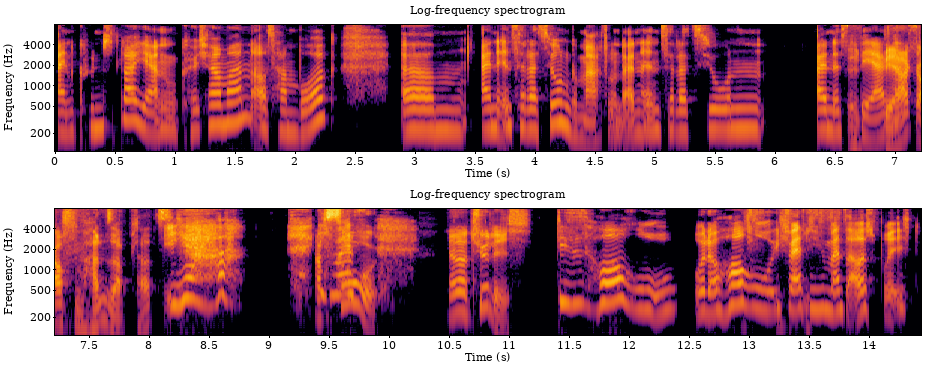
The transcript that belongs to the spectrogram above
ein Künstler, Jan Köchermann aus Hamburg, ähm, eine Installation gemacht und eine Installation eines Ein Berges. Berg auf dem Hansaplatz? Ja, Ach so. Ja, natürlich. dieses Horu oder Horu, ich, Ich- weiß nicht, ich- wie man es ausspricht.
